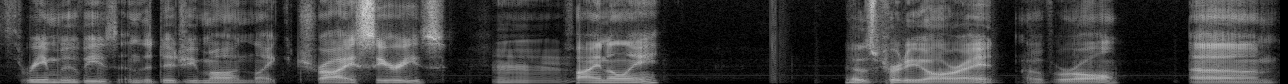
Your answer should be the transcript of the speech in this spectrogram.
three movies in the Digimon like Try series. Mm-hmm. Finally, it was pretty all right overall. Um,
